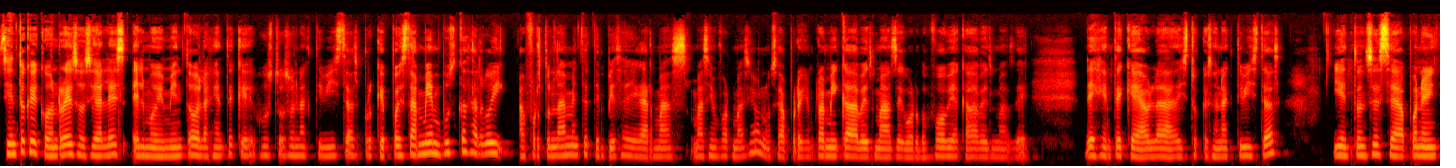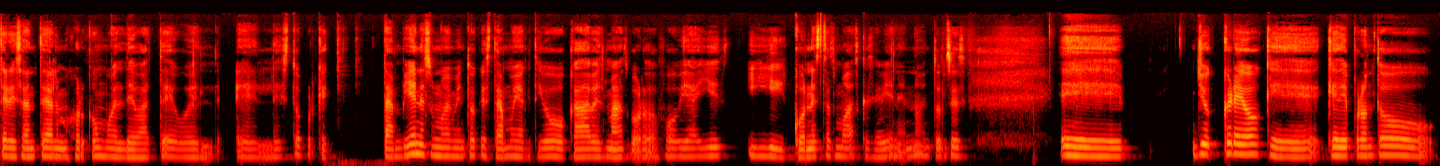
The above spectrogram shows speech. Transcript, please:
siento que con redes sociales el movimiento o la gente que justo son activistas, porque pues también buscas algo y afortunadamente te empieza a llegar más, más información. O sea, por ejemplo, a mí cada vez más de gordofobia, cada vez más de, de gente que habla de esto que son activistas. Y entonces se va a poner interesante a lo mejor como el debate o el, el esto, porque también es un movimiento que está muy activo cada vez más gordofobia y, y con estas modas que se vienen, ¿no? Entonces, eh, yo creo que, que de pronto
